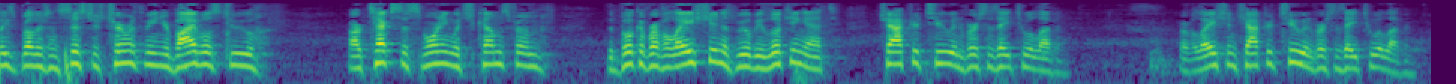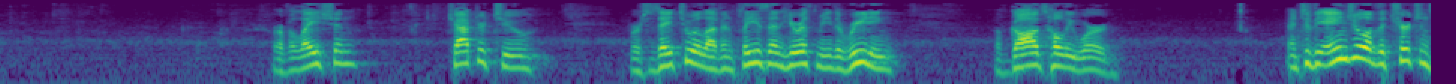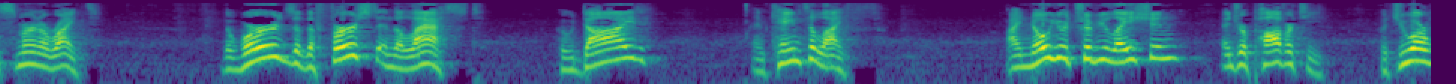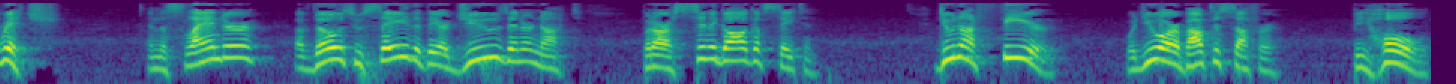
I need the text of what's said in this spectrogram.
Please, brothers and sisters, turn with me in your Bibles to our text this morning, which comes from the book of Revelation, as we will be looking at chapter 2 and verses 8 to 11. Revelation chapter 2 and verses 8 to 11. Revelation chapter 2, verses 8 to 11. Please then hear with me the reading of God's holy word. And to the angel of the church in Smyrna write, the words of the first and the last who died and came to life. I know your tribulation and your poverty, but you are rich, and the slander of those who say that they are Jews and are not, but are a synagogue of Satan. Do not fear what you are about to suffer. Behold,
